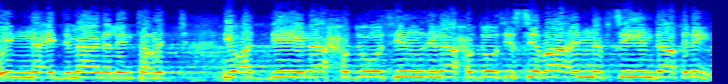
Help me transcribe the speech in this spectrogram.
إن إدمان الإنترنت يؤدي إلى حدوث إلى حدوث صراع نفسي داخلي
